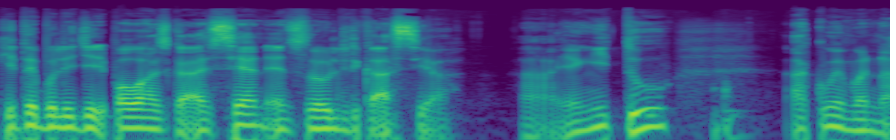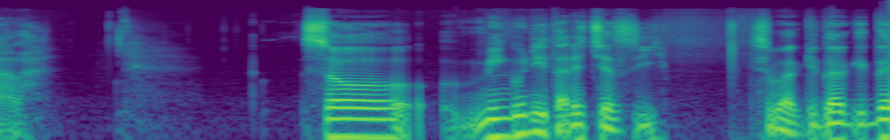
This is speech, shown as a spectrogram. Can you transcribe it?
kita boleh jadi powerhouse kat ASEAN and slowly dekat Asia. Ha, yang itu aku memang nak lah. So minggu ni tak ada Chelsea sebab kita kita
